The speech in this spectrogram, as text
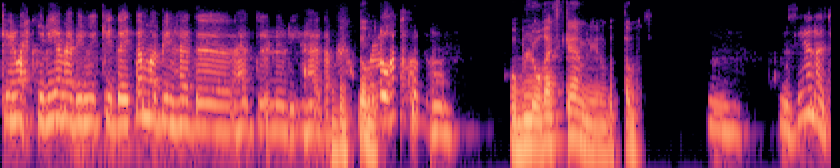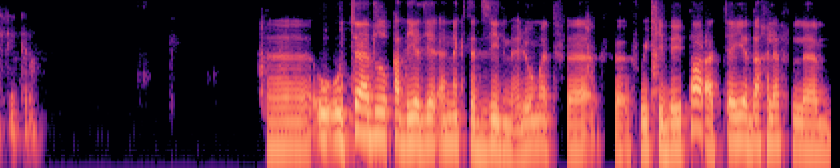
كاين واحد ال lien ما بين ويكي داتا ما بين هذا هذا. هذا باللغات كلهم. وباللغات كاملين بالضبط. مزيان هذه الفكرة. أه وحتى هذه القضية ديال أنك تزيد معلومات في, في, في ويكي داتا راه حتى هي داخلة في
